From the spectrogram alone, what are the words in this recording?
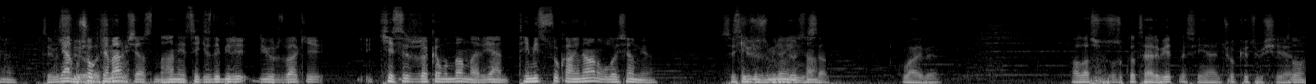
Evet. Temiz Yani bu çok temel bir şey aslında. Hani 8'de biri diyoruz belki kesir rakamından var. Yani temiz su kaynağına ulaşamıyor. 800 milyon, milyon insan. insan. Vay be. Allah susuzlukla terbiye etmesin yani. Çok kötü bir şey ya. Zor.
